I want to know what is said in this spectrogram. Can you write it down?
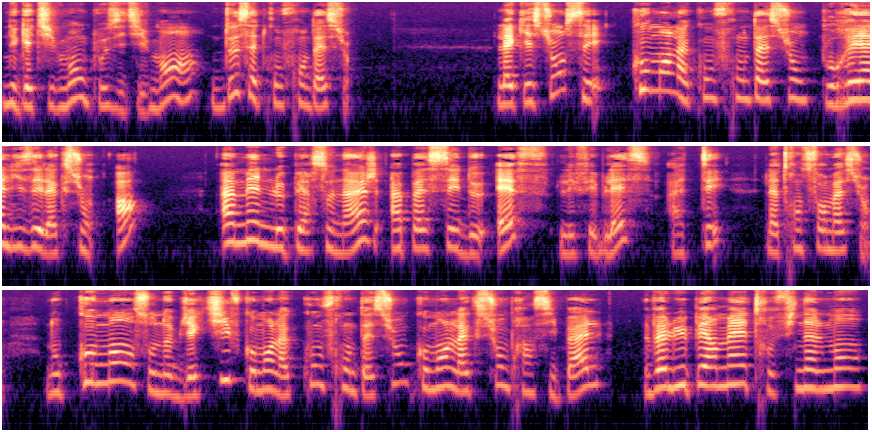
négativement ou positivement, hein, de cette confrontation. La question c'est comment la confrontation pour réaliser l'action A amène le personnage à passer de F, les faiblesses, à T, la transformation. Donc comment son objectif, comment la confrontation, comment l'action principale va lui permettre finalement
